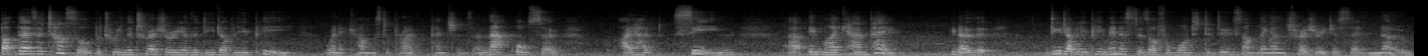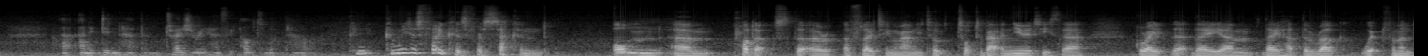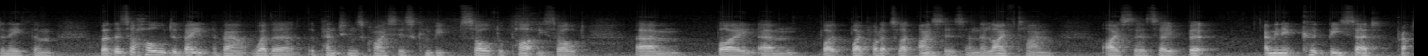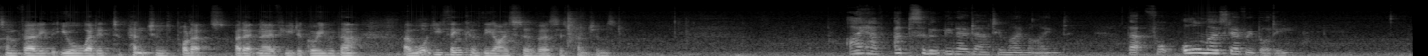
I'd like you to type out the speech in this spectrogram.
But there's a tussle between the Treasury and the DWP when it comes to private pensions, and that also I had seen uh, in my campaign. You know, that DWP ministers often wanted to do something, and the Treasury just said no, uh, and it didn't happen. Treasury has the ultimate power. Can, can we just focus for a second on um, products that are, are floating around? You talk, talked about annuities there. Great that they, um, they had the rug whipped from underneath them. But there's a whole debate about whether the pensions crisis can be solved or partly solved um, by, um, by, by products like ISAs and the lifetime ISA. So, but I mean, it could be said, perhaps unfairly, that you're wedded to pensions products. I don't know if you'd agree with that. And what do you think of the ISA versus pensions? I have absolutely no doubt in my mind that for almost everybody,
